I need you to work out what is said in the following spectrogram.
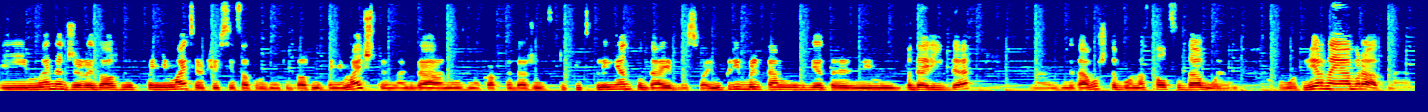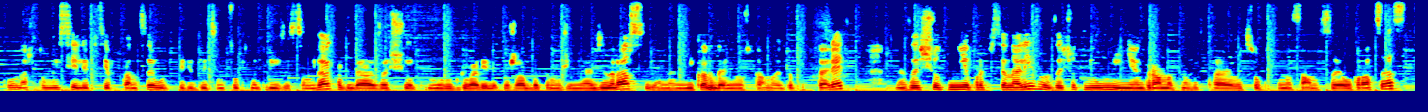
И менеджеры должны понимать, и вообще все сотрудники должны понимать, что иногда нужно как-то даже уступить клиенту, да, и свою прибыль там где-то ему подарить, да, для того, чтобы он остался довольным. Вот. Верно и обратное. То, на что мы сели все в конце вот перед этим, собственно, кризисом, да, когда за счет, мы вот говорили тоже об этом уже не один раз, я наверное, никогда не устану это повторять, за счет непрофессионализма, за счет неумения грамотно выстраивать, собственно, сам sale -процесс –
